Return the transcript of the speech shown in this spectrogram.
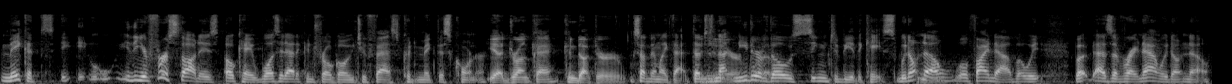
make it, it- it- Your first thought is, okay, was it out of control, going too fast, couldn't make this corner? Yeah, drunk Okay. conductor. something like that. That does not. Neither of those seem to be the case. We don't know. We'll find out. But we. But as of right now, we don't know,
